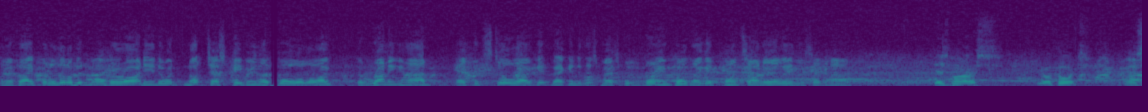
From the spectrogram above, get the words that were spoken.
And if they put a little bit more variety into it, not just keeping the ball alive, but running hard, they could still uh, get back into this match. But it's very important they get points on early in the second half. Des Morris, your thoughts? Yes,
